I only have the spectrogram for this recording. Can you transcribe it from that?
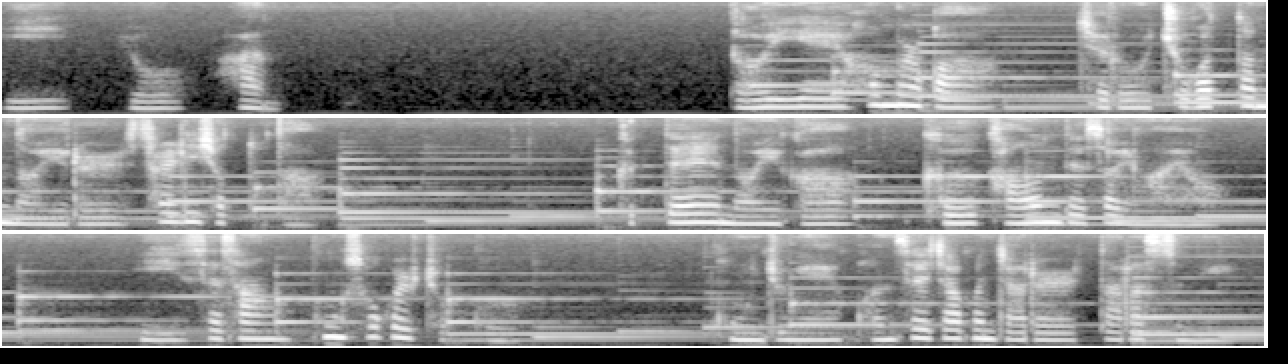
이요한. 너희의 허물과 죄로 죽었던 너희를 살리셨도다. 그때 너희가 그 가운데서 행하여 이 세상 풍속을 쫓고 공중의 권세 잡은 자를 따랐으니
